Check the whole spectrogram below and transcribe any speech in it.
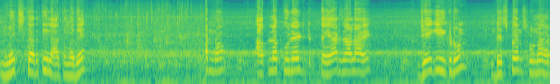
मिक्स करतील आतमध्ये. आपलं कुलेट तयार झालं आहे. जे की इकडून डिस्पेन्स होणार.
